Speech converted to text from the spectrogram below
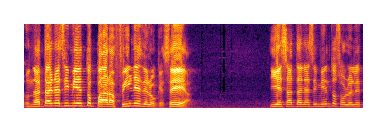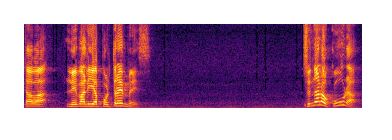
Un acta de nacimiento para fines de lo que sea. Y ese acta de nacimiento solo le estaba, le valía por tres meses. Es una locura.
